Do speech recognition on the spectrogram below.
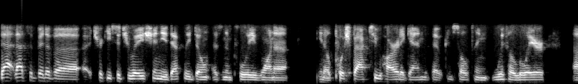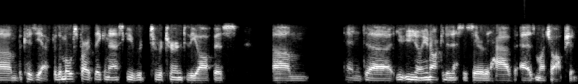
that that's a bit of a, a tricky situation. You definitely don't, as an employee, want to you know push back too hard again without consulting with a lawyer, um, because yeah, for the most part, they can ask you re- to return to the office. Um, and uh, you, you know you're not going to necessarily have as much option.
